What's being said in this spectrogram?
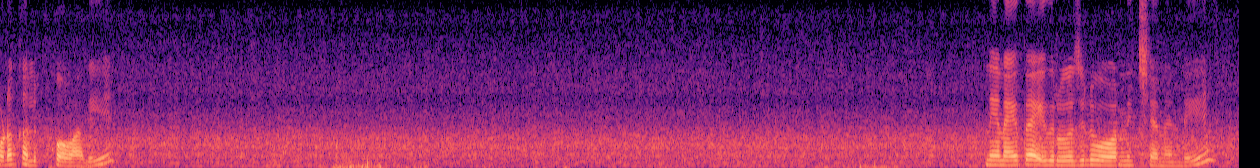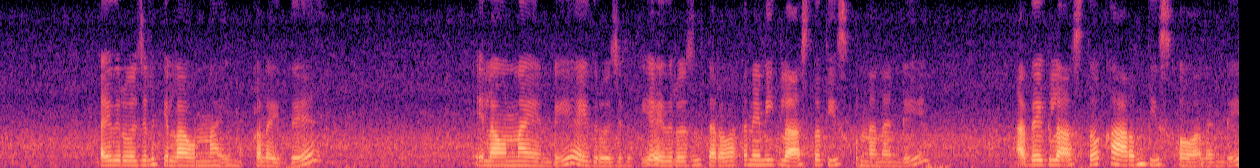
కూడా కలుపుకోవాలి. నేనైతే ఐదు రోజులు ఓర్నిచ్చానండి. ఐదు రోజులకి ఇలా ఉన్నాయి ముక్కలు అయితే ఇలా ఉన్నాయండి ఐదు రోజులకి. ఐదు రోజుల తర్వాత నేను ఈ గ్లాస్తో తీసుకున్నానండి. అదే గ్లాస్తో కారం తీసుకోవాలండి.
